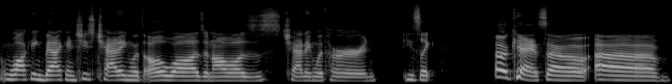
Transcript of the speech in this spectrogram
walking back and she's chatting with Owaz and Owaz is chatting with her and he's like, "Okay, so um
